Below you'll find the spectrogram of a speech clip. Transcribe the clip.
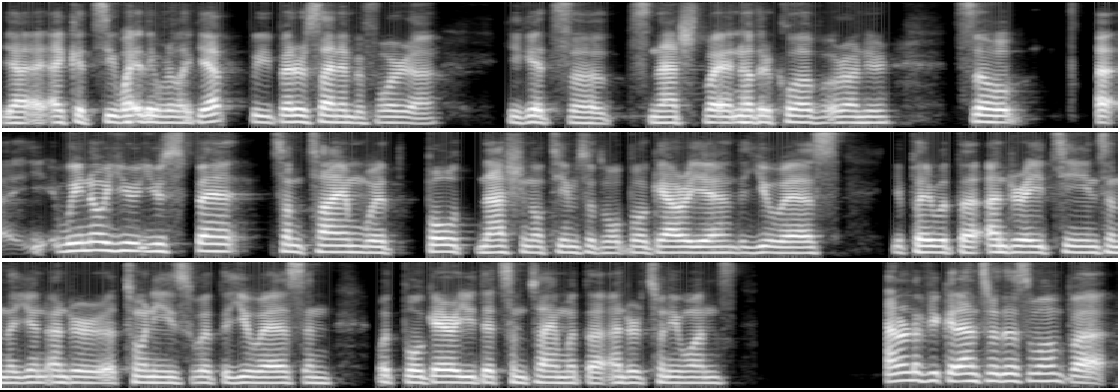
yeah, I, could see why they were like, "Yep, we better sign him before uh, he gets uh, snatched by another club around here." So uh, we know you you spent some time with both national teams with Bulgaria, the US. You played with the under 18s and the under 20s with the US, and with Bulgaria, you did some time with the under 21s. I don't know if you could answer this one, but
